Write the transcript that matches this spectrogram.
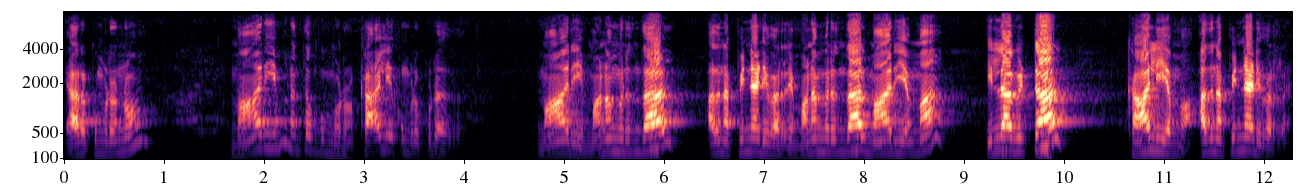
யாரை கும்பிடணும்? மாரியம்மனை தான் கும்பிடணும். காளியை கும்பிடக்கூடாது. மாறி மனம் இருந்தால் அதை நான் பின்னாடி வர்றேன். மனம் இருந்தால் மாரியம்மா இல்லாவிட்டால் காளியம்மா. அது நான் பின்னாடி வர்றேன்.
